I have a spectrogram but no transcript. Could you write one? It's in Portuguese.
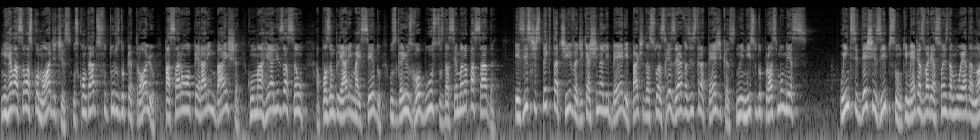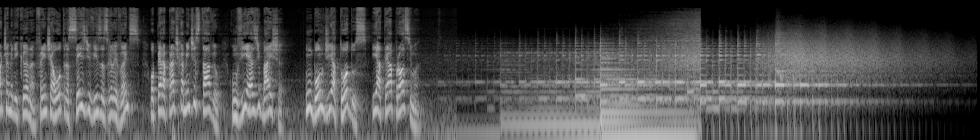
Em relação às commodities, os contratos futuros do petróleo passaram a operar em baixa com uma realização, após ampliarem mais cedo os ganhos robustos da semana passada. Existe expectativa de que a China libere parte das suas reservas estratégicas no início do próximo mês. O índice DXY, que mede as variações da moeda norte-americana frente a outras seis divisas relevantes, opera praticamente estável, com viés de baixa. Um bom dia a todos e até a próxima!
